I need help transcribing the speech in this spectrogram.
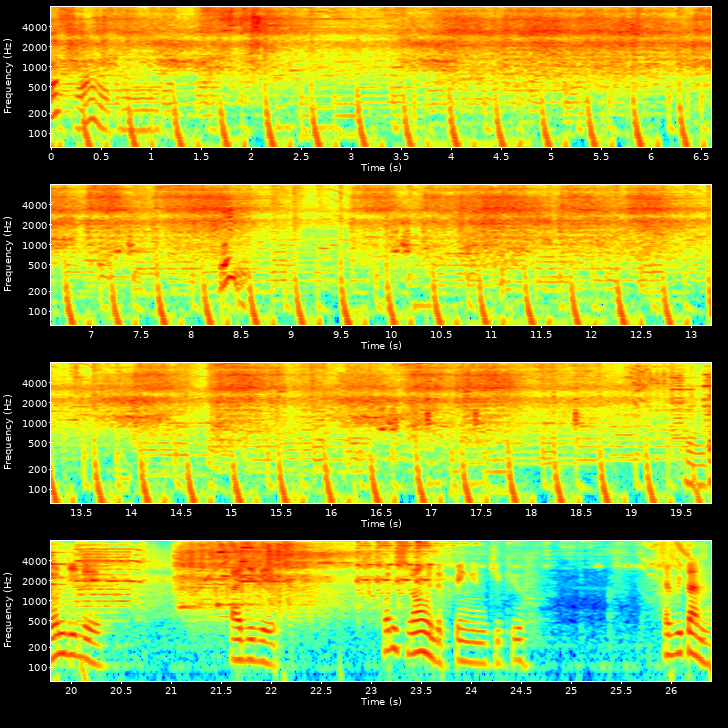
What's wrong with me? Oi! Man, don't delay. I delay. What is wrong with the ping in QQ? Every time.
